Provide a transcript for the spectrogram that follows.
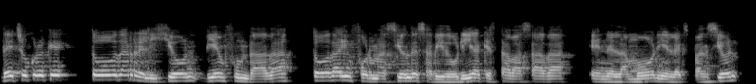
De hecho, creo que toda religión bien fundada, toda información de sabiduría que está basada en el amor y en la expansión,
